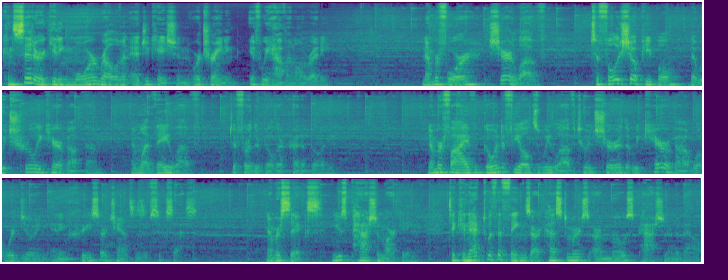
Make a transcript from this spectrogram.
Consider getting more relevant education or training if we haven't already. Number four, share love to fully show people that we truly care about them and what they love to further build our credibility. Number five, go into fields we love to ensure that we care about what we're doing and increase our chances of success. Number six, use passion marketing to connect with the things our customers are most passionate about.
